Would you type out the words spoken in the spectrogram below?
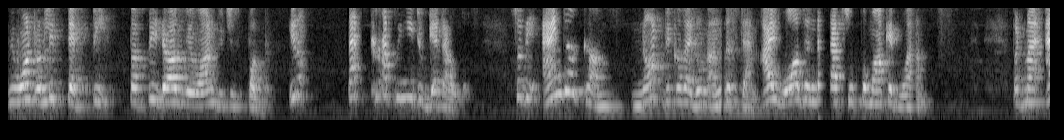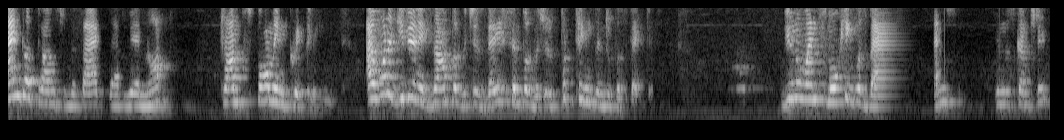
We want only peppy, puppy dog we want, which is pug. You know, that crap we need to get out of. So the anger comes not because I don't understand. I was in that supermarket once. But my anger comes from the fact that we are not transforming quickly. I want to give you an example which is very simple, which will put things into perspective. Do you know when smoking was banned in this country?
